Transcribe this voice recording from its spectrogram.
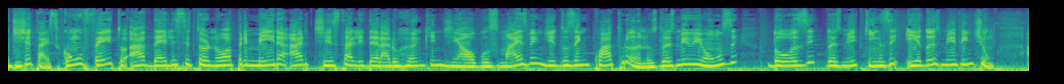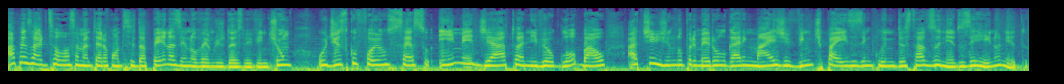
digitais. Com o feito, a Adele se tornou a primeira artista a liderar o ranking de álbuns mais vendidos em quatro anos: 2011, 12, 2015 e 2021. Apesar de seu lançamento ter acontecido apenas em novembro de 2021, o disco foi um sucesso imediato a nível global, atingindo o primeiro lugar em mais de 20 países, incluindo Estados Unidos e Reino Unido.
